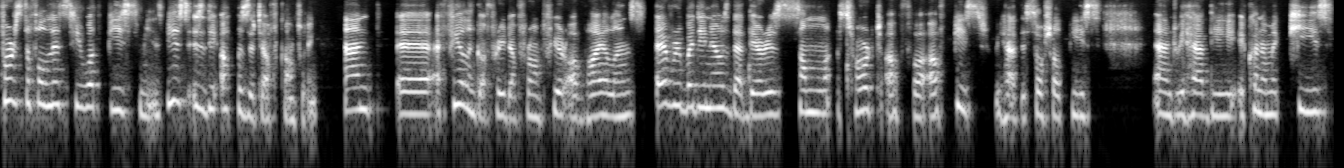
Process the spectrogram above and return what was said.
First of all, let's see what peace means. Peace is the opposite of conflict and uh, a feeling of freedom from fear of violence. Everybody knows that there is some sort of, uh, of peace. We have the social peace and we have the economic peace.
